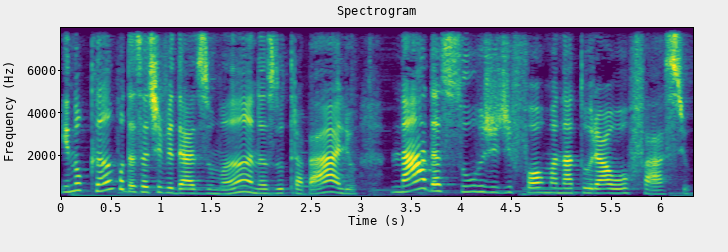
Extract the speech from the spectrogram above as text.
E no campo das atividades humanas, do trabalho, nada surge de forma natural ou fácil.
